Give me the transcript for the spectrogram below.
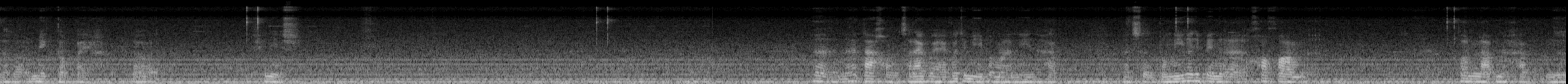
แล้วก็ next ต่อไปครับ แล้วก็ finish อ่าของ Slackware ก็จะมีประมาณนี้นะครับ ส่วนตรงนี้ก็จะเป็นข้อความต้อนรับนะครับ หรือ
